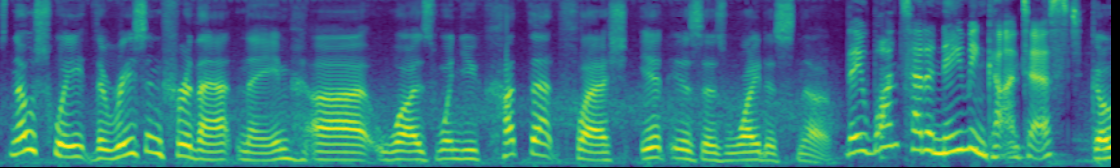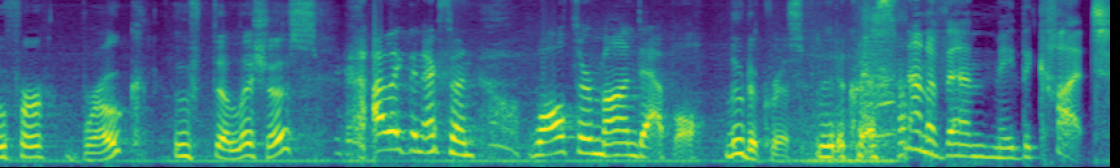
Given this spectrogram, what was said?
Snow Sweet, the reason for that name uh, was when you cut that flesh, it is as white as snow. They once had a naming contest. Gopher broke, oof delicious, I like the next one. Walter Mondapple. ludicrous. Ludicrous. None of them made the cut,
